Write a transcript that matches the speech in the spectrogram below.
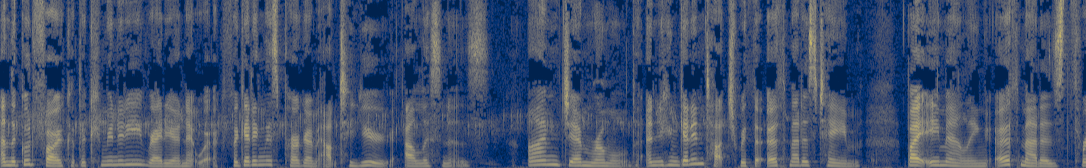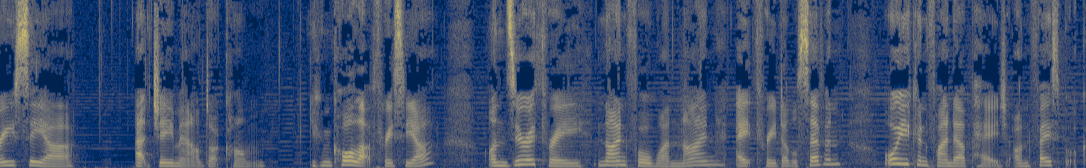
and the good folk at the Community Radio Network for getting this program out to you, our listeners. I'm Jem Rummold, and you can get in touch with the Earth Matters team by emailing earthmatters3cr at gmail.com. You can call up 3CR on 03 9419 8377 or you can find our page on Facebook.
